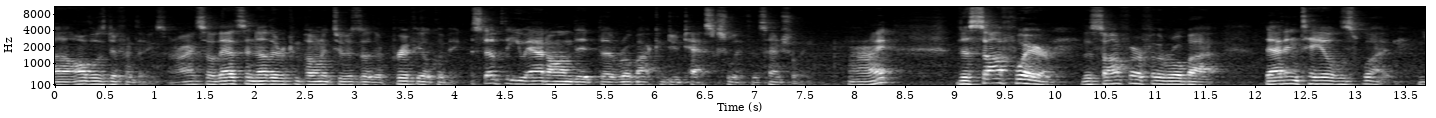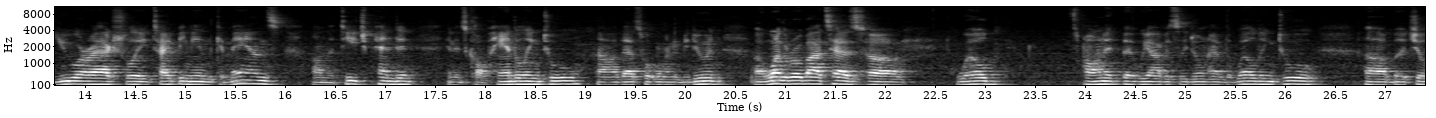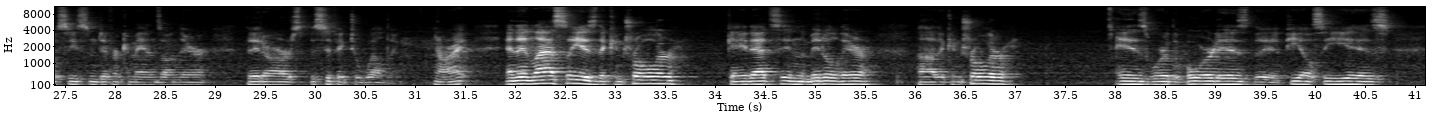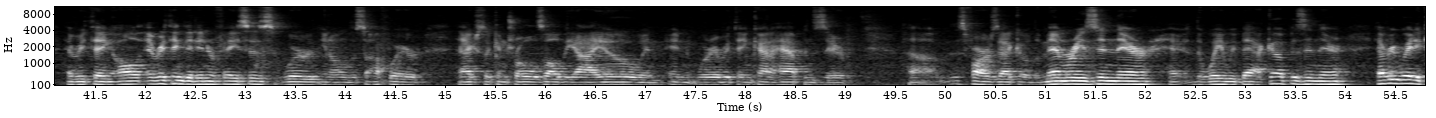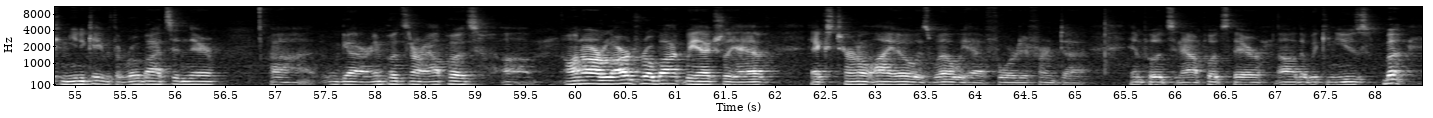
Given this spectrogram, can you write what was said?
uh, all those different things. All right, so that's another component to is the peripheral equipment, stuff that you add on that the robot can do tasks with, essentially. All right, the software, the software for the robot, that entails what you are actually typing in commands on the teach pendant, and it's called handling tool. Uh, that's what we're going to be doing. Uh, one of the robots has uh, weld on it, but we obviously don't have the welding tool. Uh, but you'll see some different commands on there that are specific to welding. All right, and then lastly is the controller. Okay, that's in the middle there. Uh, the controller is where the board is, the PLC is, everything, all everything that interfaces where you know the software actually controls all the I/O and and where everything kind of happens there. Uh, as far as that go, the memory is in there, the way we back up is in there, every way to communicate with the robots in there. Uh, we got our inputs and our outputs. Um, on our large robot, we actually have external I/O as well. We have four different uh, inputs and outputs there uh, that we can use. But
